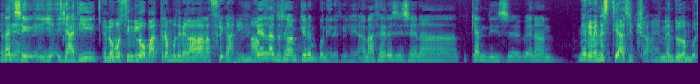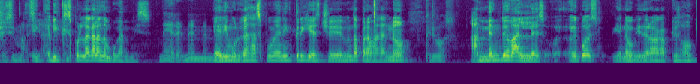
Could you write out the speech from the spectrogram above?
Ε, Εντάξει, ε, ε, για- γιατί Ενώ όπως την Κλεοπάτρα μου την έκαναν Αφρικανή, Ναι, μαύρη. αλλά το θέμα ποιο είναι που είναι ρε φίλε. Αναφέρεσαι σε ένα... Πιάνεις ε, έναν... Ναι ρε, μην εστιάσει τσάμε, δεν είναι τούτο που έχει σημασία. Επίξεις πολλά καλά να που κάνεις. Ναι ρε, ναι, ναι, ναι. Ε, δημιουργάς ας πούμε ίντριγες και βούν τα πράγματα. Ενώ Ακριβώς. αν δεν το έβαλες, ε, πώς, για να μου πεις τώρα κάποιος, «οκ,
